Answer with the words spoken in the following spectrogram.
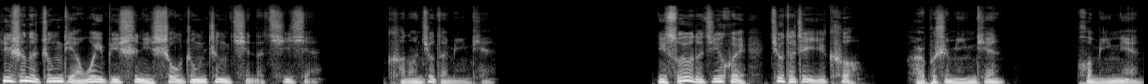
一生的终点未必是你寿终正寝的期限，可能就在明天。你所有的机会就在这一刻，而不是明天或明年。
